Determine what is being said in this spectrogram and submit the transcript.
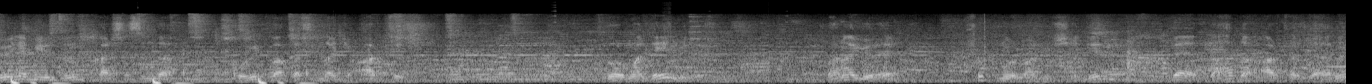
Böyle bir durum karşısında Covid vakasındaki artış normal değil midir? Bana göre çok normal bir şeydir ve daha da artacağını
